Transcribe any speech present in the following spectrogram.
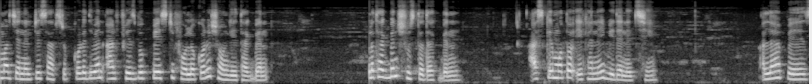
আমার চ্যানেলটি সাবস্ক্রাইব করে দিবেন আর ফেসবুক পেজটি ফলো করে সঙ্গেই থাকবেন। ভালো থাকবেন, সুস্থ থাকবেন। আজকের মতো এখানেই বিদায় নিচ্ছি। আল্লাহ হাফেজ।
